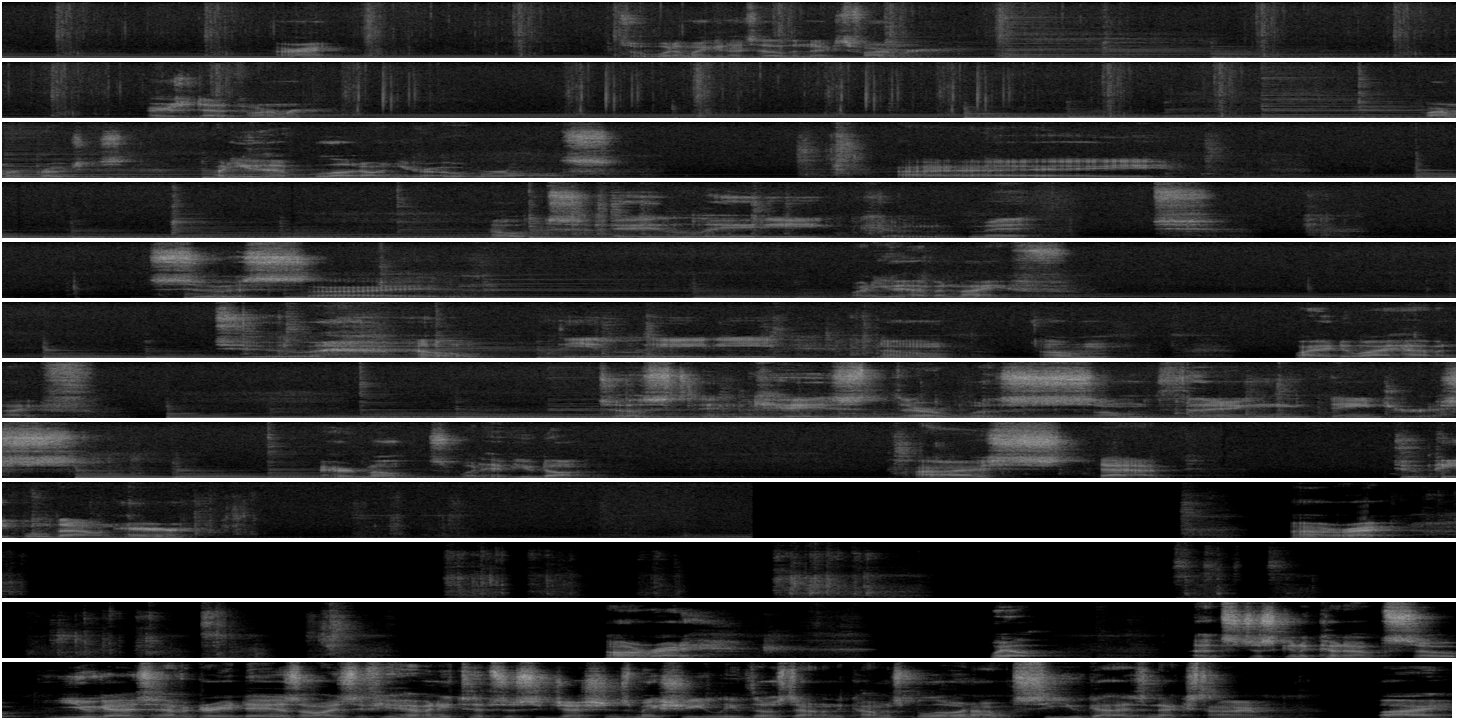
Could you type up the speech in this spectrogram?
Alright. So what am I gonna tell the next farmer? There's a dead farmer. Farmer approaches. Why do you have blood on your overalls? I have a knife? Just in case there was something dangerous. I heard moans. What have you done? I stabbed two people down here. All right. Alrighty. Well, that's just going to cut out. So, you guys have a great day. As always, if you have any tips or suggestions, make sure you leave those down in the comments below, and I will see you guys next time. Bye.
